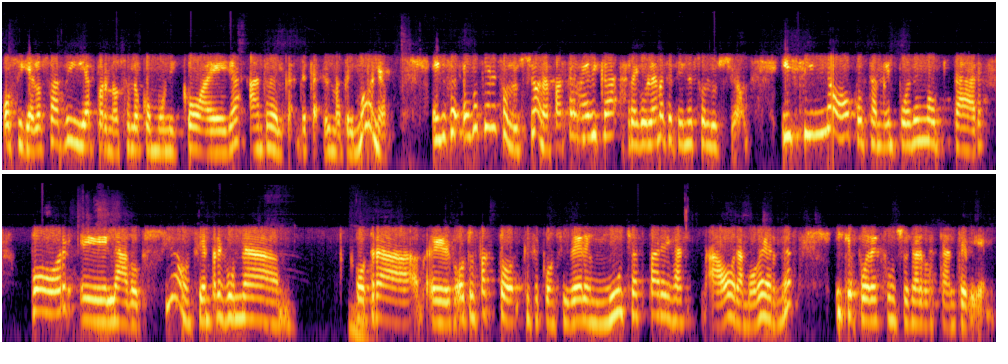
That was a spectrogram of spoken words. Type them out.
o si ya lo sabía, pero no se lo comunicó a ella antes del, de del matrimonio. Entonces, eso tiene solución. La parte médica regularmente tiene solución. Y si no, pues también pueden optar por eh, la adopción. Siempre es una otra eh, otro factor que se considera en muchas parejas ahora modernas y que puede funcionar bastante bien.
